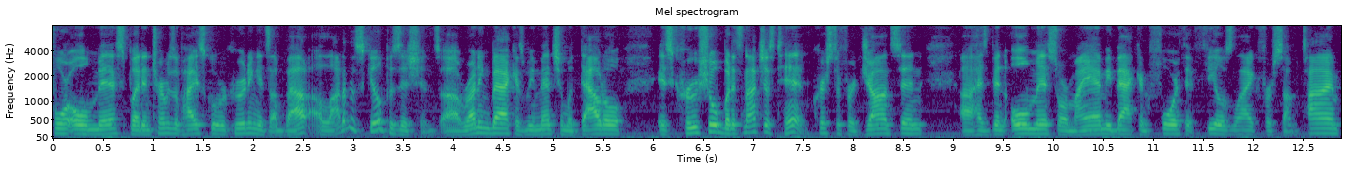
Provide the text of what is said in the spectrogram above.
for Ole Miss. But in terms of high school recruiting, it's about a lot of the skill positions. Uh, running back, as we mentioned with Dowdle, is crucial, but it's not just him. Christopher Johnson uh, has been Ole Miss or Miami back and forth, it feels like, for some time.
